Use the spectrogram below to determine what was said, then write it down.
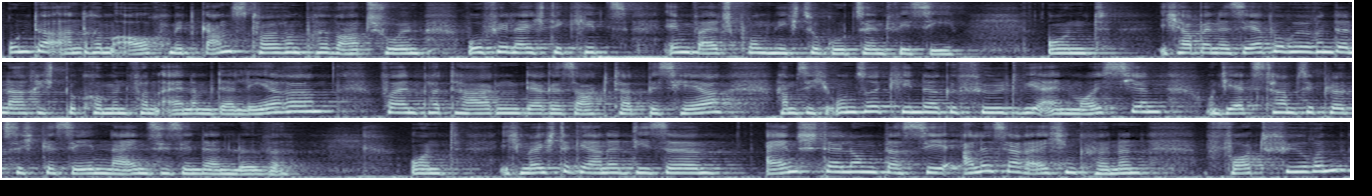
unter anderem auch mit ganz teuren Privatschulen, wo vielleicht die Kids im Weitsprung nicht so gut sind wie sie. Und ich habe eine sehr berührende Nachricht bekommen von einem der Lehrer vor ein paar Tagen, der gesagt hat, bisher haben sich unsere Kinder gefühlt wie ein Mäuschen und jetzt haben sie plötzlich gesehen, nein, sie sind ein Löwe. Und ich möchte gerne diese Einstellung, dass sie alles erreichen können, fortführen.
